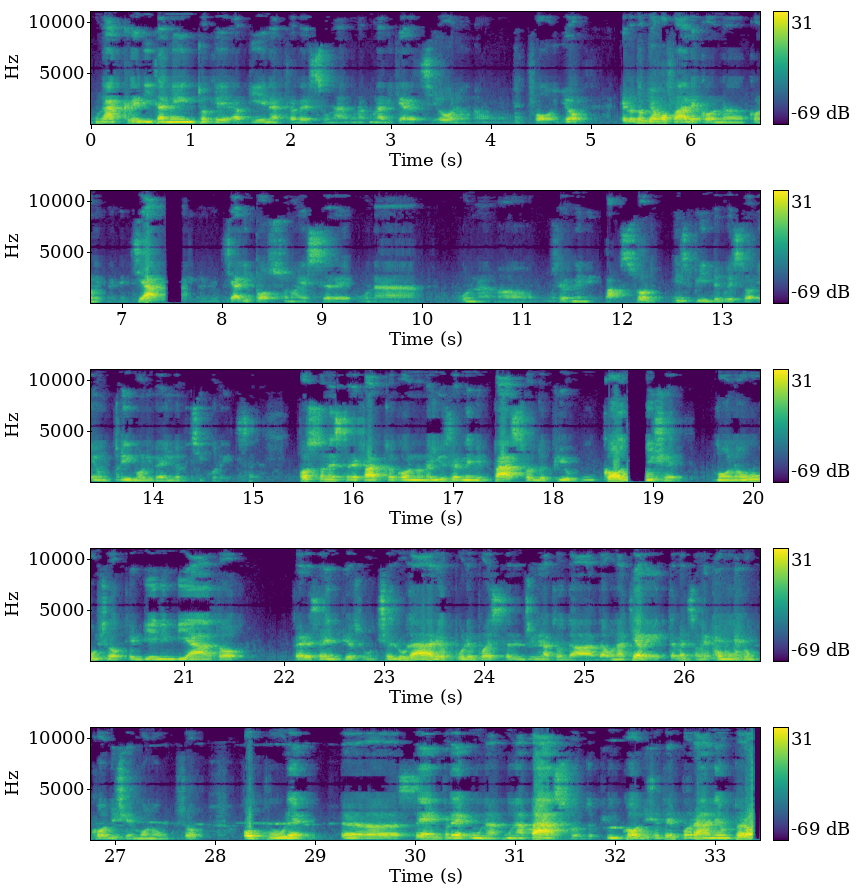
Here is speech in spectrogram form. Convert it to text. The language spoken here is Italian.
un, accreditamento che avviene attraverso una, una, una dichiarazione, una, un foglio, e lo dobbiamo fare con, con le credenziali. Le credenziali possono essere una, un uh, username e password, in Speed questo è un primo livello di sicurezza. Possono essere fatte con una username e password più un codice monouso che viene inviato per esempio su un cellulare oppure può essere generato da, da una chiavetta, ma insomma è comunque un codice monouso, oppure eh, sempre una, una password più un codice temporaneo, però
